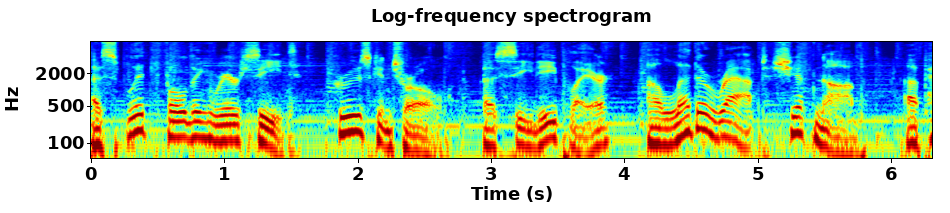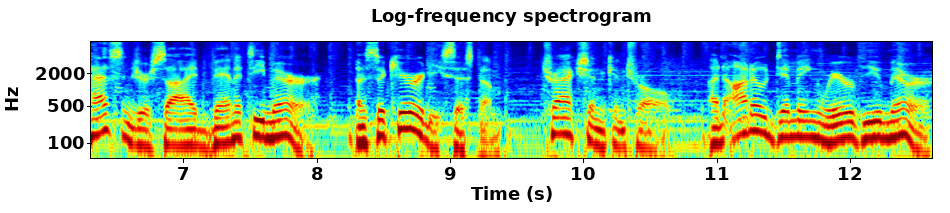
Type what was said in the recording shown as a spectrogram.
a split folding rear seat, cruise control, a CD player, a leather-wrapped shift knob, a passenger side vanity mirror, a security system, traction control, an auto-dimming rear view mirror,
